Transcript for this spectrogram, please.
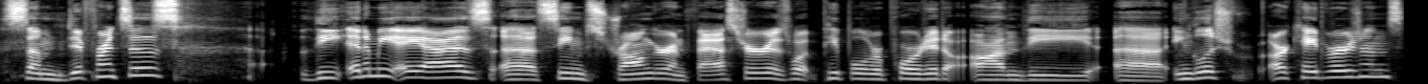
some differences the enemy AIs uh, seem stronger and faster, is what people reported on the uh, English arcade versions,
